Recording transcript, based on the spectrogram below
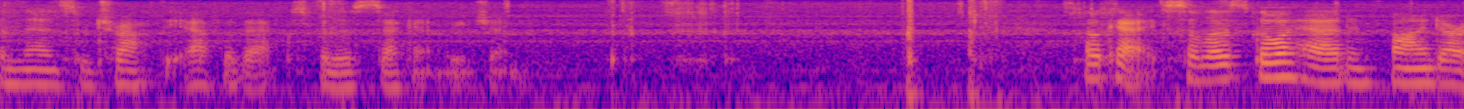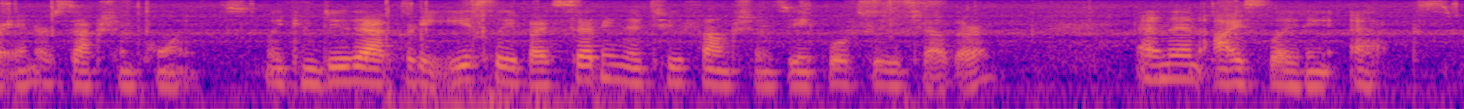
and then subtract the f of x for the second region. Okay, so let's go ahead and find our intersection points. We can do that pretty easily by setting the two functions equal to each other and then isolating x.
